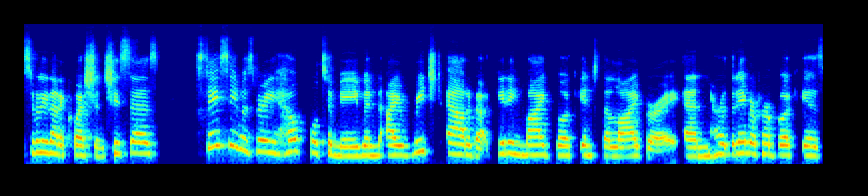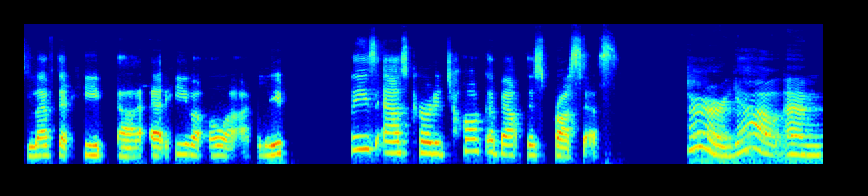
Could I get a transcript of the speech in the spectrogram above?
it's really not a question. She says, Stacey was very helpful to me when I reached out about getting my book into the library, and her the name of her book is Left at he, uh, at Hiva Oa, I believe. Please ask her to talk about this process. Sure. Yeah. Um,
